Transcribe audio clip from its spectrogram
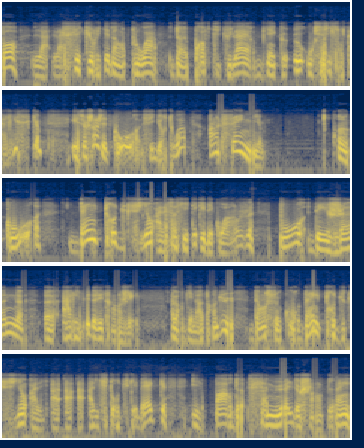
pas la, sécurité d'emploi d'un prof titulaire, bien que eux aussi sont à risque. Et ce chargé de cours, figure-toi, enseigne un cours d'introduction à la société québécoise pour des jeunes euh, arrivés de l'étranger. Alors, bien entendu, dans ce cours d'introduction à, l'histoire du Québec, il part de Samuel de Champlain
